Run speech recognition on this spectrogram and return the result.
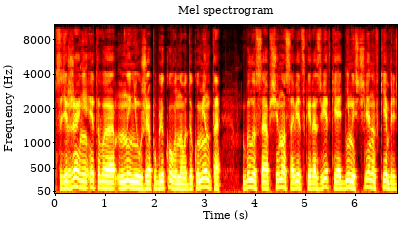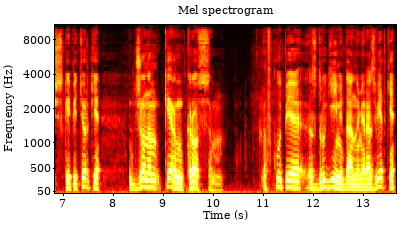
Содержание этого ныне уже опубликованного документа было сообщено советской разведке одним из членов кембриджской пятерки Джоном Кернкроссом. В купе с другими данными разведки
